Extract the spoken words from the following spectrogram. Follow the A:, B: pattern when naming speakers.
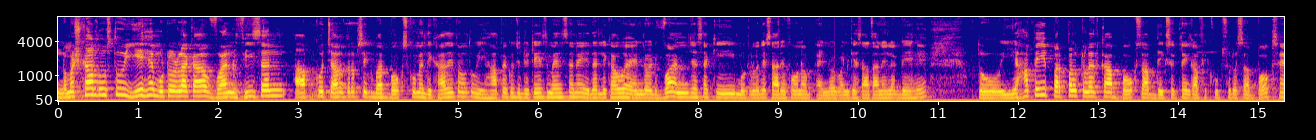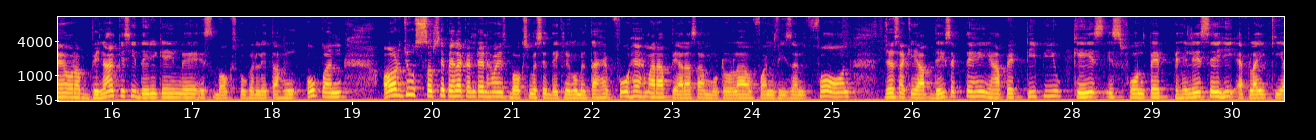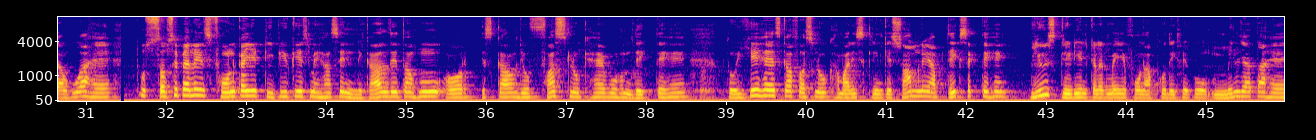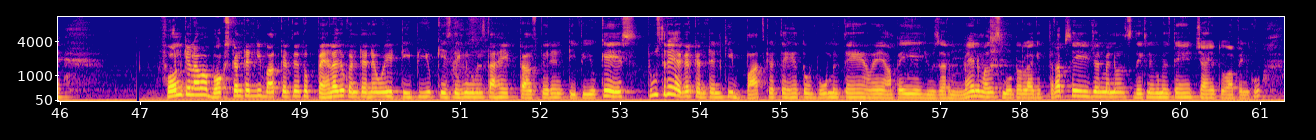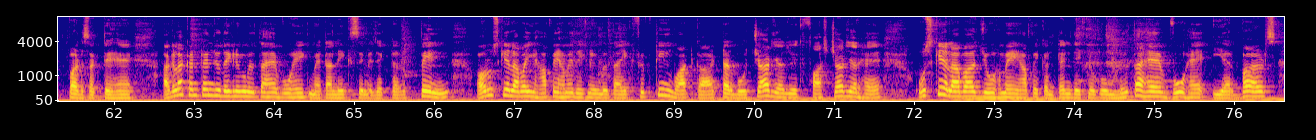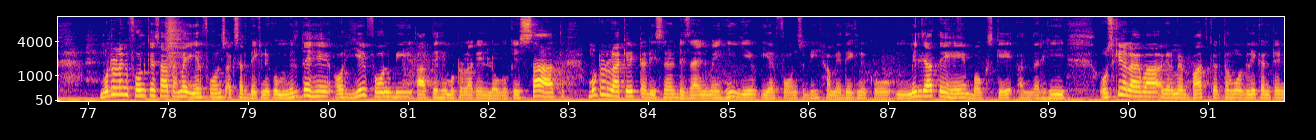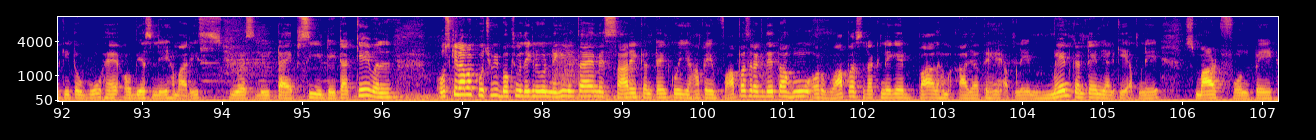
A: नमस्कार दोस्तों, ये है मोटोरोला का वन विज़न आपको चारों तरफ़ से एक बार बॉक्स को मैं दिखा देता हूँ तो यहाँ पे कुछ डिटेल्स मेंशन है। इधर लिखा हुआ है एंड्रॉयड वन जैसा कि मोटोरोला के सारे फ़ोन अब एंड्रॉयड वन के साथ आने लग गए हैं। तो यहाँ पे ये पर्पल कलर का बॉक्स आप देख सकते हैं, काफ़ी खूबसूरत सा बॉक्स है और अब बिना किसी देरी के मैं इस बॉक्स को कर लेता हूँ ओपन और जो सबसे पहला कंटेंट हमें इस बॉक्स में से देखने को मिलता है, वो है हमारा प्यारा सा मोटोला वन विज़न फ़ोन जैसा कि आप देख सकते हैं, यहाँ पे टी केस इस फ़ोन पे पहले से ही अप्लाई किया हुआ है। तो सबसे पहले इस फ़ोन का ये टी पी केस मैं यहाँ से निकाल देता हूँ और इसका जो फ़र्स्ट लुक है, वो हम देखते हैं। तो ये है इसका फ़र्स्ट लुक हमारी स्क्रीन के सामने। आप देख सकते हैं ब्लू ग्रेडियंट कलर में ये फ़ोन आपको देखने को मिल जाता है। फ़ोन के अलावा बॉक्स कंटेंट की बात करते हैं तो पहला जो कंटेंट है वो ये टी केस देखने को मिलता है, एक ट्रांसपेरेंट टी केस। दूसरे अगर कंटेंट की बात करते हैं तो वो मिलते हैं हमें यहाँ पे ये यूज़र मैनुअल्स मोटरला की तरफ़ से यूज़र मैनुअल्स देखने को मिलते हैं, चाहे तो आप इनको पढ़ सकते हैं। अगला कंटेंट जो देखने को मिलता है वो है एक मेटालिक सिम एजेक्टर पिन और उसके अलावा यहाँ पे हमें देखने को मिलता है एक 15 वाट का टर्बो चार्जर जो एक फास्ट चार्जर है। उसके अलावा जो हमें यहाँ पे कंटेंट देखने को मिलता है वो है ईयरबड्स मोटोरोला के फ़ोन के साथ हमें ईयरफोन्स अक्सर देखने को मिलते हैं और ये फ़ोन भी आते हैं मोटोला के लोगों के साथ। मोटोला के ट्रेडिशनल डिज़ाइन में ही ये ईयरफोन्स भी हमें देखने को मिल जाते हैं बॉक्स के अंदर ही। उसके अलावा अगर मैं बात करता हूँ अगले कंटेंट की तो वो है ऑब्वियसली हमारी USB type C data cable उसके अलावा कुछ भी बॉक्स में देखने को नहीं मिलता है। मैं सारे कंटेंट को यहाँ पे वापस रख देता हूँ और वापस रखने के बाद हम आ जाते हैं अपने मेन कंटेंट यानी कि अपने स्मार्टफ़ोन पे।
